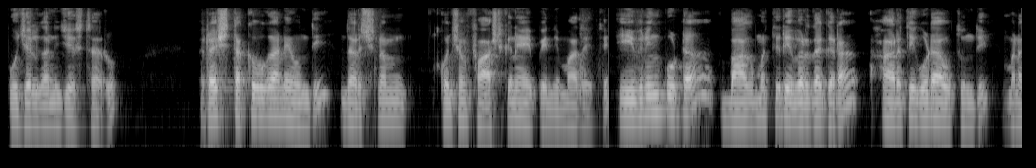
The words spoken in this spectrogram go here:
పూజలు కానీ చేస్తారు. రష్ తక్కువగానే ఉంది. దర్శనం కొంచెం ఫాస్ట్గానే అయిపోయింది మాదైతే. ఈవినింగ్ పూట బాగమతి రివర్ దగ్గర హారతి కూడా అవుతుంది. మన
